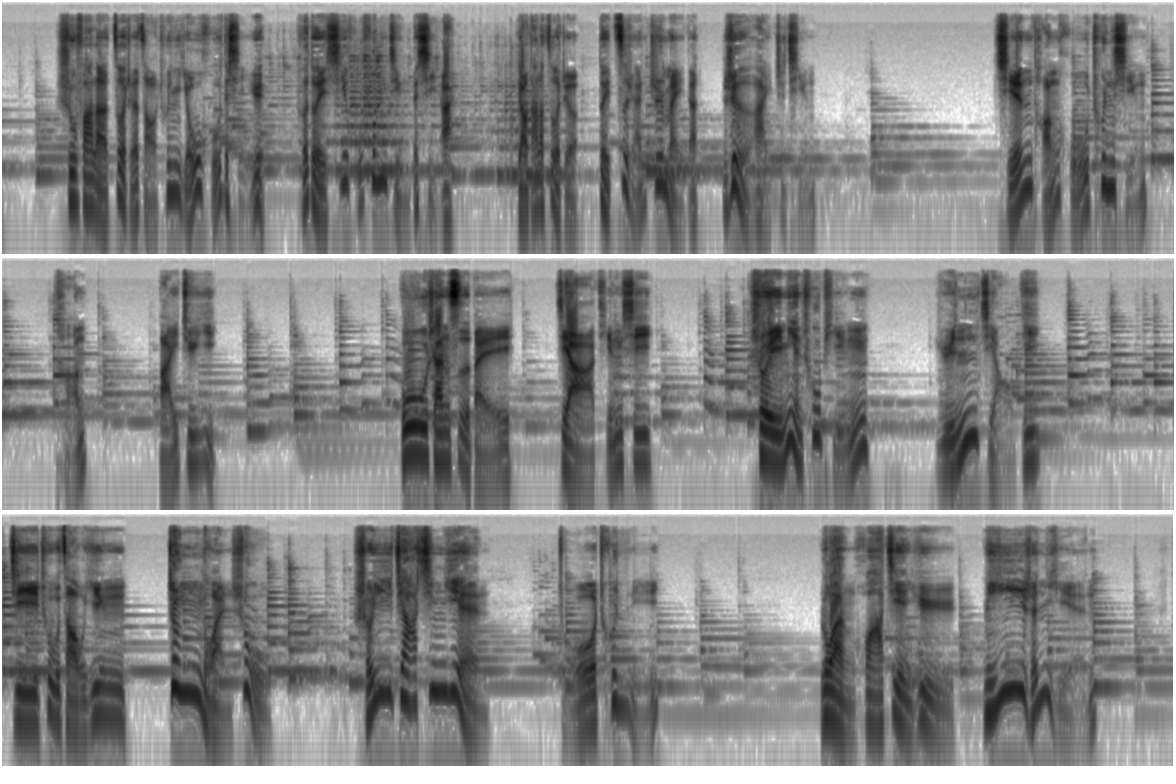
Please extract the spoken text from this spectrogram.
抒发了作者早春游湖的喜悦和对西湖风景的喜爱，表达了作者对自然之美的热爱之情。《钱塘湖春行》，唐·白居易。孤山寺北贾亭西，水面初平云脚低。几处早莺争暖树，谁家新燕啄春泥？乱花渐欲迷人眼，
